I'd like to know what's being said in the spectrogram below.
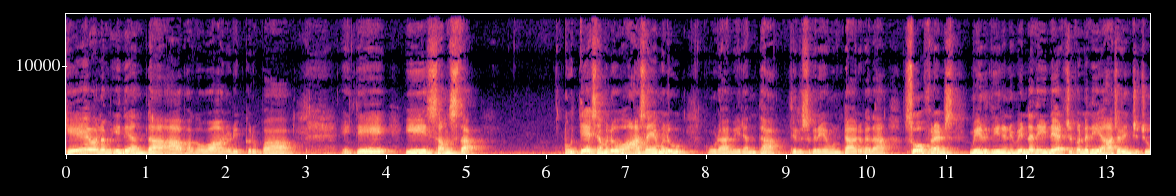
కేవలం ఇది అంతా ఆ భగవానుడి కృప. అయితే ఈ సంస్థ ఉద్దేశములు ఆశయములు కూడా మీరంతా తెలుసుకునే ఉంటారు కదా. సో ఫ్రెండ్స్ మీరు దీనిని విన్నది నేర్చుకున్నది ఆచరించుచు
